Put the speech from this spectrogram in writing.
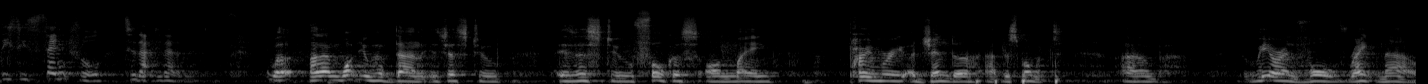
this is central to that development. Well, Madam, what you have done is just to is just to focus on my primary agenda at this moment. Um, we are involved right now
